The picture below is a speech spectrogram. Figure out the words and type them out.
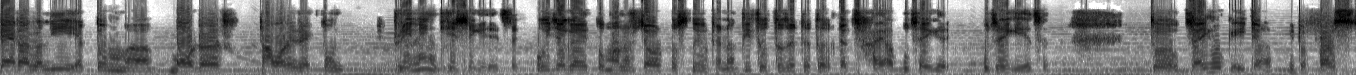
প্যারালালি একদম বর্ডার টাওয়ারের একদম রেলিং ঘেসে গেছে। ওই জায়গায় তো মানুষ যাওয়ার প্রশ্নই ওঠে না। দ্বিতীয়ত যেটা, তো একটা ছায়া বুঝাই বুঝাই গিয়েছে। তো যাই হোক, এইটা, এটা ফার্স্ট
